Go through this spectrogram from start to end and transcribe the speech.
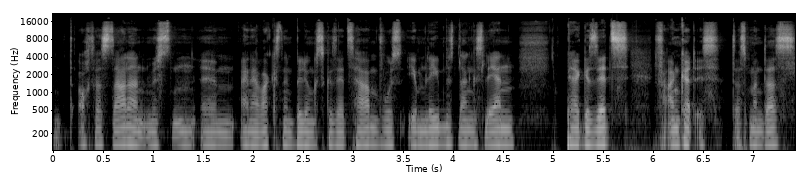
und auch das Saarland müssten ähm, ein Erwachsenenbildungsgesetz haben, wo es eben lebenslanges Lernen per Gesetz verankert ist, dass man das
